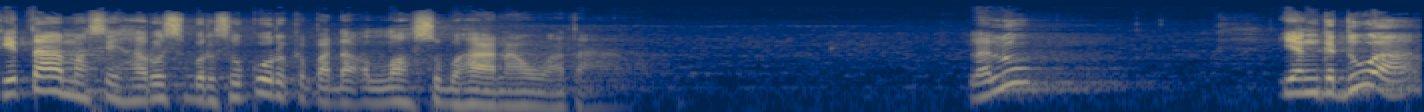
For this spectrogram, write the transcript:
kita masih harus bersyukur kepada Allah Subhanahu wa taala. Lalu yang kedua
